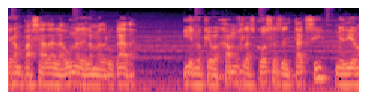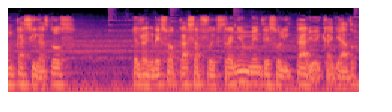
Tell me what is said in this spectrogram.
eran pasada la una de la madrugada, y en lo que bajamos las cosas del taxi me dieron casi las dos. El regreso a casa fue extrañamente solitario y callado.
